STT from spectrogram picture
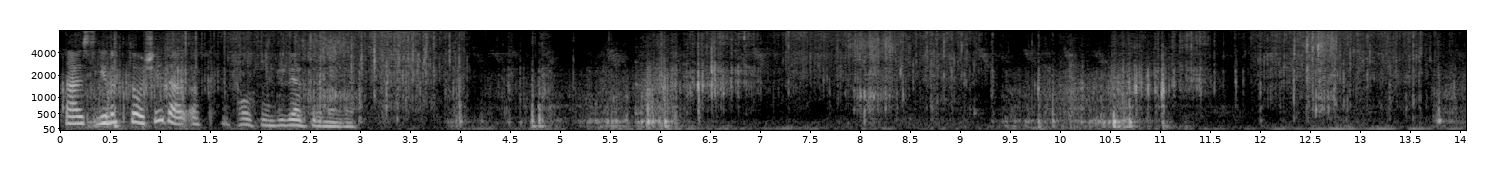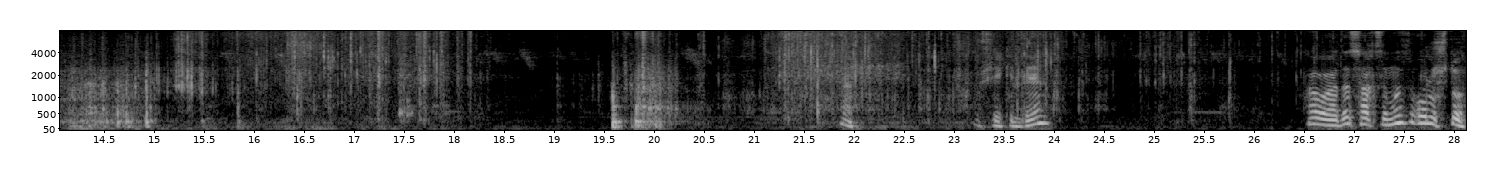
Ha, yılıkta o şey de Olsun düzeltirim onu. Heh. Bu şekilde havada saksımız oluştu.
